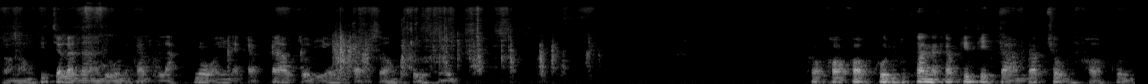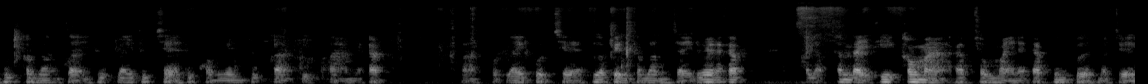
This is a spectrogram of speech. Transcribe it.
ก็ลองพิจารณาดูนะครับหลักหน่วยนะครับเก้าตัวเดียวนะครับสองสูตรนี้ก็ขอขอบคุณทุกท่านนะครับที่ติดตามรับชมขอบคุณทุกกำลังใจทุกไลค์ทุกแชร์ทุกคอมเมนต์ทุกการติดตามนะครับฝากกดไลค์กดแชร์เพื่อเป็นกำลังใจด้วยนะครับ สำหรับท่านใดที่เข้ามารับชมใหม่นะครับเพิ่งเปิดมาเจอ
